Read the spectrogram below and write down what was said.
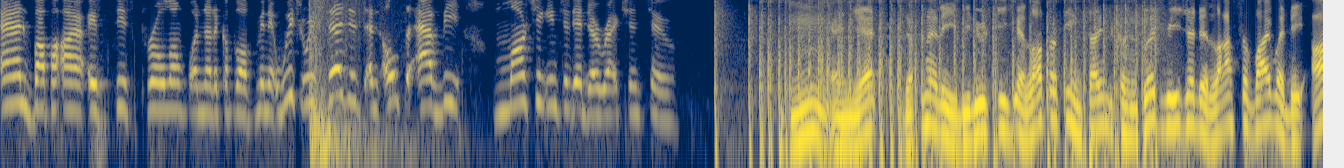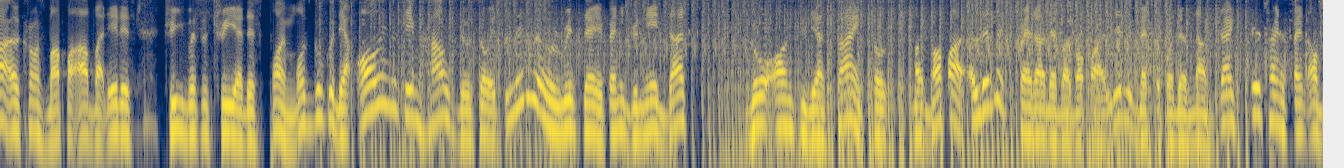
and Bappa if this prolong for another couple of minutes, which Resurgence and also Avi marching into their direction too. Mm, and yes, definitely. We do see here a lot of teams starting to converge with each other. Last survivor, they are across Bappa but it is 3 versus 3 at this point. Mosgoku, they're all in the same house though, so it's a little bit of a risk there if any grenade does go on to their side. So, but Bapa a little bit spread out there, but Bapa a little bit better for them now. Drag still trying to fend off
